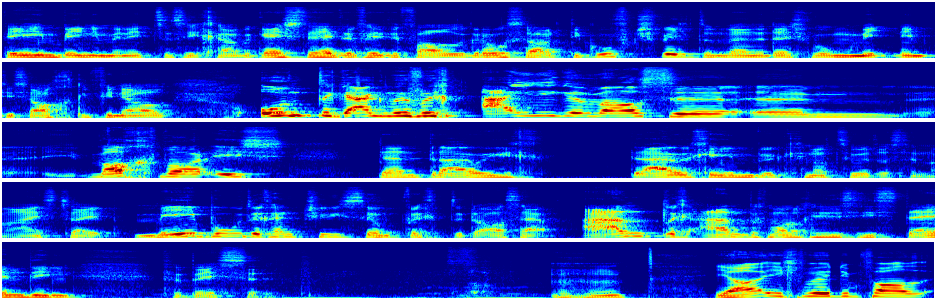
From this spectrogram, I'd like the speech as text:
bei bin ich mir nicht so sicher. Aber gestern hat er auf jeden Fall großartig aufgespielt und wenn er den Schwung mitnimmt ins Achtelfinale und der Gegner vielleicht einigermaßen ähm, machbar ist, dann traue ich traue ich ihm wirklich noch zu, dass er noch ein, zwei mehr Buden schiessen kann und vielleicht durch das auch endlich, endlich mal sein Standing verbessert. Mhm. Ja, ich würde im Fall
